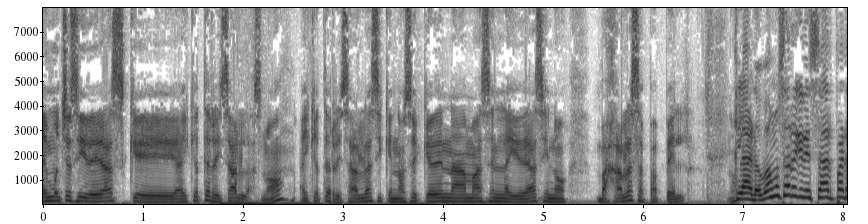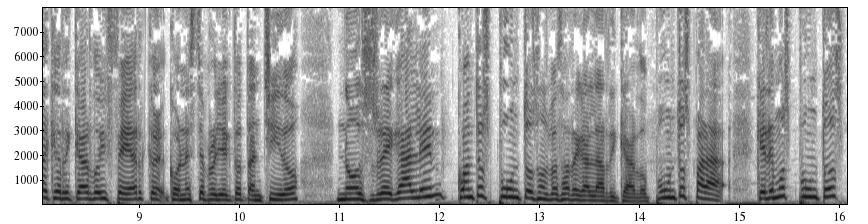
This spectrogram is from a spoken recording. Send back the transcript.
hay muchas ideas que hay que aterrizarlas, ¿no? Hay que aterrizarlas y que no se queden nada más en la idea, sino bajarlas a papel. ¿no? Claro, vamos a regresar para que Ricardo y Fer, con este proyecto tan chido, nos regalen. ¿Cuántos puntos nos vas a regalar, Ricardo? Puntos para. Queremos puntos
